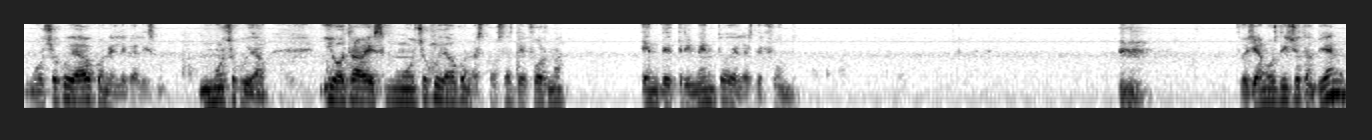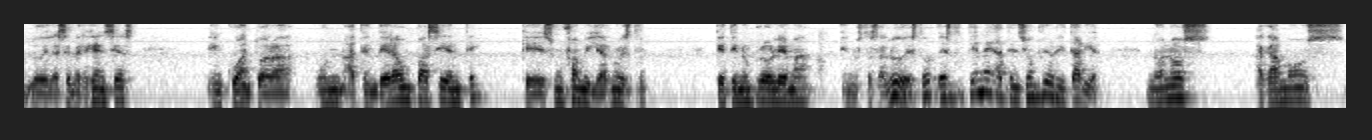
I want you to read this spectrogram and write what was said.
Mucho cuidado con el legalismo, mucho cuidado. Y otra vez, mucho cuidado con las cosas de forma en detrimento de las de fondo. Pues ya hemos dicho también lo de las emergencias en cuanto a atender a un paciente que es un familiar nuestro que tiene un problema en nuestra salud. Esto, esto tiene atención prioritaria. No nos hagamos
